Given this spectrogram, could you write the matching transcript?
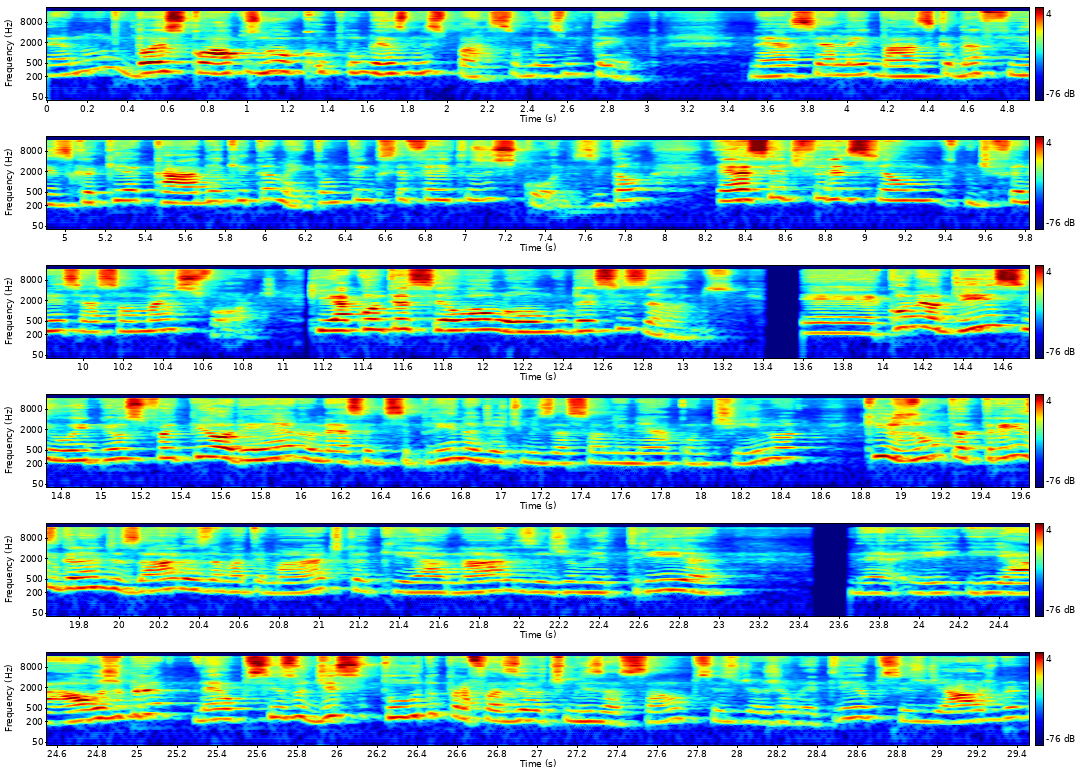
Né? Não, dois corpos não ocupam o mesmo espaço ao mesmo tempo. Né? Essa é a lei básica da física que cabe aqui também. Então, tem que ser feitas escolhas. Então, essa é a diferenciação, diferenciação mais forte que aconteceu ao longo desses anos. É, como eu disse, o IBIUS foi pioneiro nessa disciplina de otimização linear contínua, que junta três grandes áreas da matemática, que é a análise, a geometria né, e, e, a álgebra, né, eu preciso disso tudo para fazer otimização, eu preciso de geometria, eu preciso de álgebra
